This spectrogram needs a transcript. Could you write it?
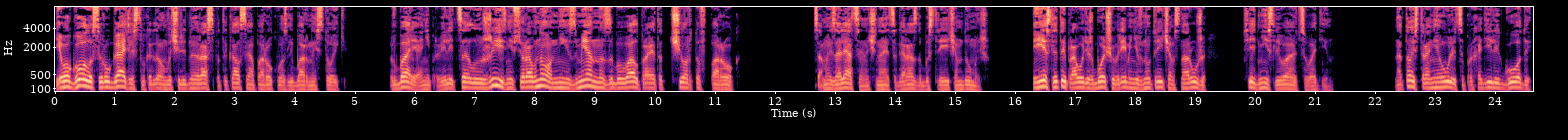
его голос и ругательство, когда он в очередной раз спотыкался о порог возле барной стойки. В баре они провели целую жизнь, и все равно он неизменно забывал про этот чертов порог. Самоизоляция начинается гораздо быстрее, чем думаешь. И если ты проводишь больше времени внутри, чем снаружи, все дни сливаются в один. На той стороне улицы проходили годы,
